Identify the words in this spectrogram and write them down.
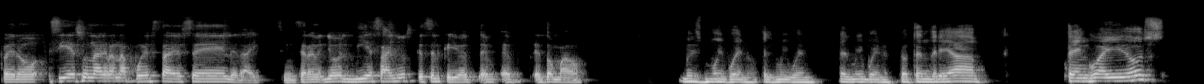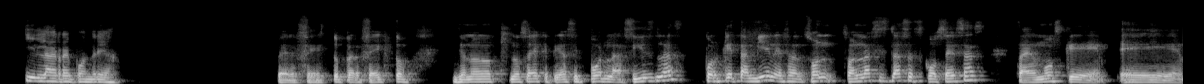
pero sí es una gran apuesta ese Ledai, sinceramente. Yo el 10 años, que es el que yo he, tomado. Es muy bueno, es muy bueno, es muy bueno. Lo tendría, tengo ahí dos y la repondría. Perfecto, perfecto. Yo no, no, sabía que te ibas a ir por las islas, porque también esas son, son las islas escocesas. Sabemos que eh,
